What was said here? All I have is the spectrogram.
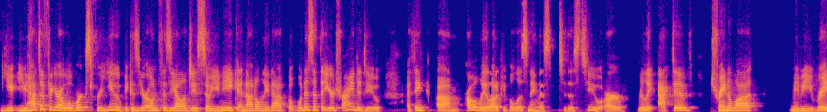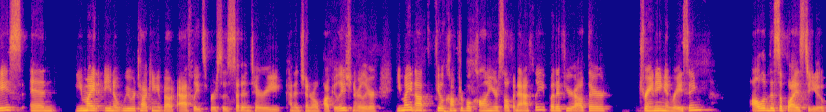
you you have to figure out what works for you because your own physiology is so unique and not only that but what is it that you're trying to do i think um, probably a lot of people listening this to this too are really active train a lot maybe race and you might you know we were talking about athletes versus sedentary kind of general population earlier you might not feel comfortable calling yourself an athlete but if you're out there training and racing all of this applies to you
